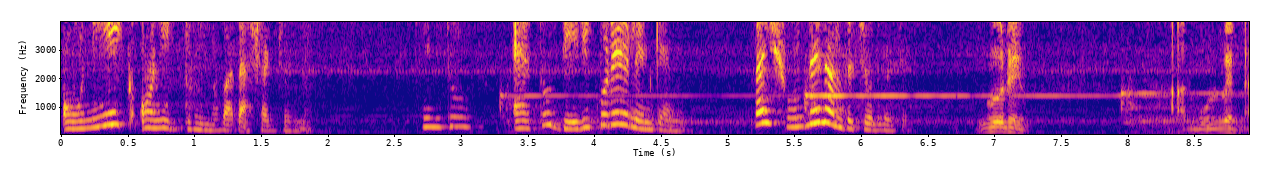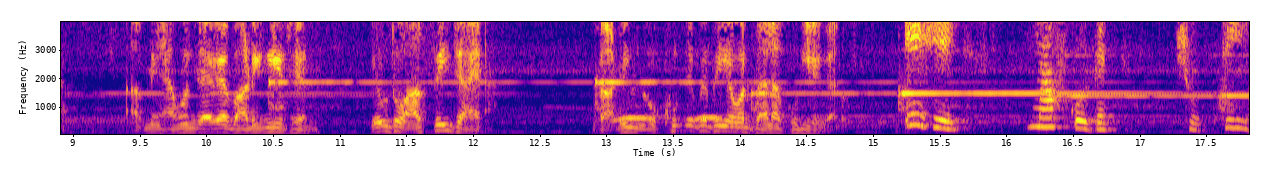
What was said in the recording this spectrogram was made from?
অনেক অনেক ধন্যবাদ আসার জন্য। কিন্তু এত দেরি করে এলেন কেন? প্রায় সন্ধ্যে নামতে চলল যে। গুড আর বলবেন না আপনি এমন জায়গায় বাড়ি নিয়েছেন কেউ তো আসতেই চায় না। গাড়ির লোক খুঁজে পেতেই আমার বেলা ফুরিয়ে গেল। এ হে মাফ করবেন সত্যি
